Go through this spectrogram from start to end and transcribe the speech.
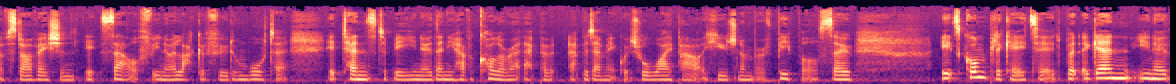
of starvation itself, you know, a lack of food and water. It tends to be, you know, then you have a cholera epi- epidemic which will wipe out a huge number of people. So, it's complicated, but again, you know,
